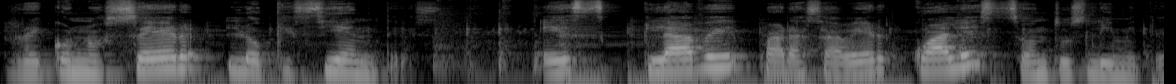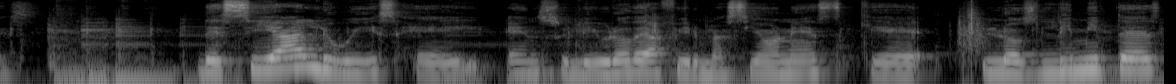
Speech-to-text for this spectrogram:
reconocer lo que sientes, es clave para saber cuáles son tus límites. Decía Louise Hay en su libro de afirmaciones que los límites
